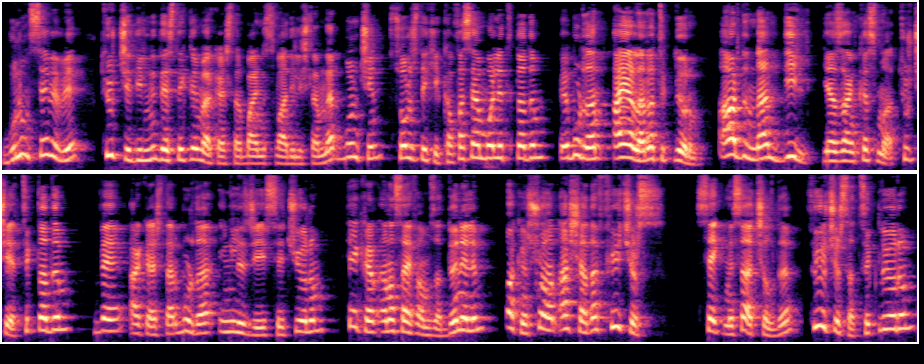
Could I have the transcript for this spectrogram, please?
Bunun sebebi Türkçe dilini desteklemiyor arkadaşlar Binance vadeli işlemler. Bunun için sol üstteki kafa sembolüne tıkladım ve buradan ayarlara tıklıyorum. Ardından dil yazan kısma Türkçe'ye tıkladım ve arkadaşlar burada İngilizceyi seçiyorum. Tekrar ana sayfamıza dönelim. Bakın şu an aşağıda Futures sekmesi açıldı. Futures'a tıklıyorum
